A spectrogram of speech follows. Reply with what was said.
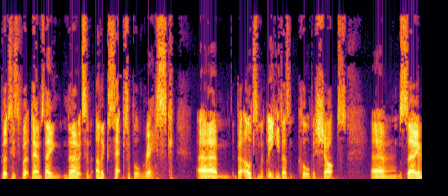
puts his foot down, saying, "No, it's an unacceptable risk." Um, but ultimately, he doesn't call the shots. Um, so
